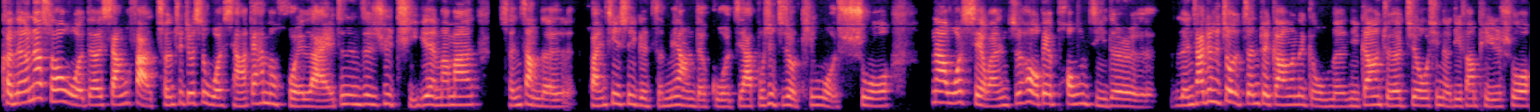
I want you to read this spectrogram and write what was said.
可能那时候我的想法纯粹就是我想要带他们回来，真正正去体验妈妈成长的环境是一个怎么样的国家，不是只有听我说。那我写完之后被抨击的人家就是就是针对刚刚那个我们你刚刚觉得揪心的地方，比如说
